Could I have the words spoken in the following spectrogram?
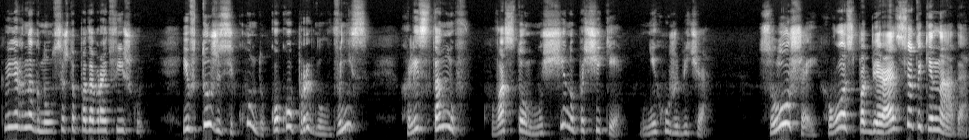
Квиллер нагнулся, чтобы подобрать фишку, и в ту же секунду Коко прыгнул вниз, хлестанув хвостом мужчину по щеке, не хуже бича. «Слушай, хвост подбирать все-таки надо!»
